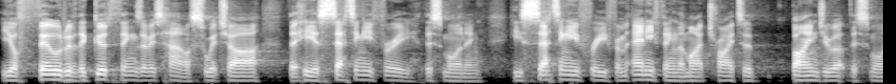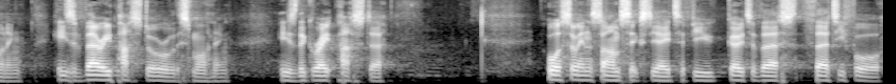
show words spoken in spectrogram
you're filled with the good things of his house, which are that he is setting you free this morning. He's setting you free from anything that might try to bind you up this morning. He's very pastoral this morning. He's the great pastor. Also in Psalm 68, if you go to verse 34,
